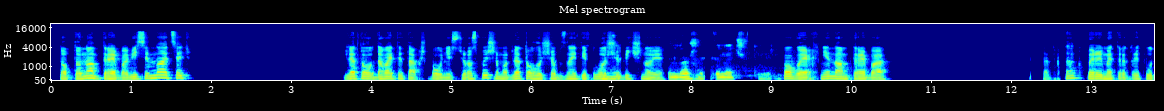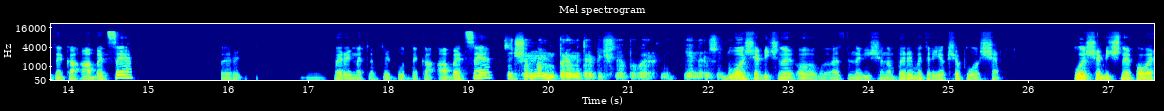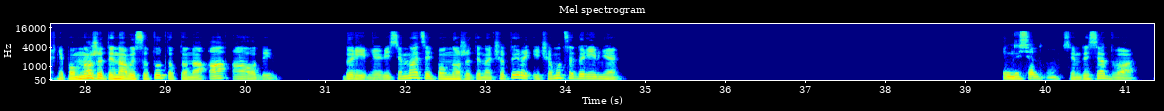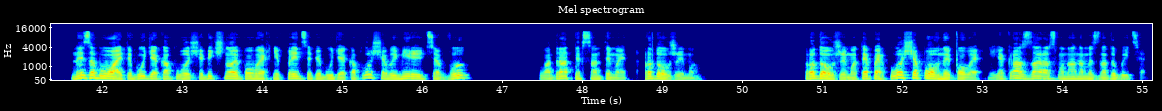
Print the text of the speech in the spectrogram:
Тобто нам треба 18 для того, давайте так повністю розпишемо. Для того, щоб знайти площу бічної на 4. поверхні, нам треба так, так, периметр трикутника АБЦ. Периметр трикутника АБЦ, Зачем нам периметр бічної поверхні? Я не розумію. площа бічної. О, навіщо нам периметр, якщо площа? Площа бічної поверхні помножити на висоту, тобто на АА1. Дорівнює 18 помножити на 4. І чому це дорівнює? 72. 72. Не забувайте, будь-яка площа бічної поверхні, в принципі, будь-яка площа вимірюється в квадратних сантиметрах. Продовжуємо. Продовжуємо. Тепер площа повної поверхні. Якраз зараз вона нам і знадобиться.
